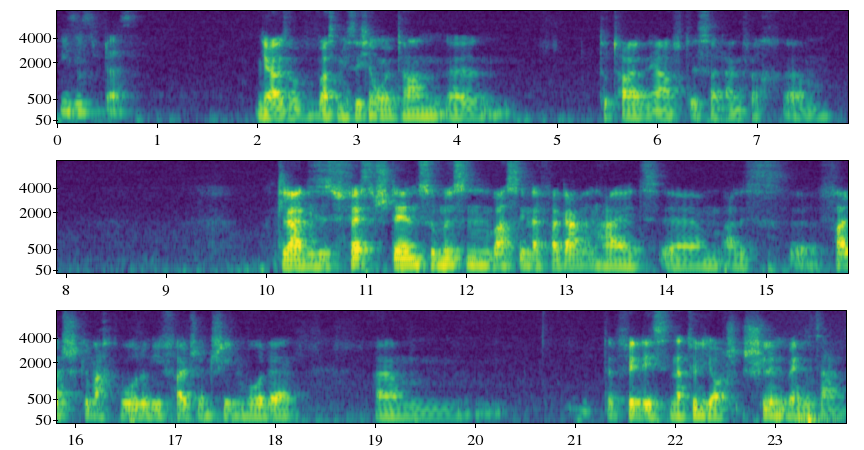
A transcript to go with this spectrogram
wie siehst du das? Ja, also was mich sicher momentan äh, total nervt, ist halt einfach ähm, klar, dieses feststellen zu müssen, was in der Vergangenheit ähm, alles äh, falsch gemacht wurde, wie falsch entschieden wurde. Ähm, da finde ich es natürlich auch schlimm, wenn sozusagen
